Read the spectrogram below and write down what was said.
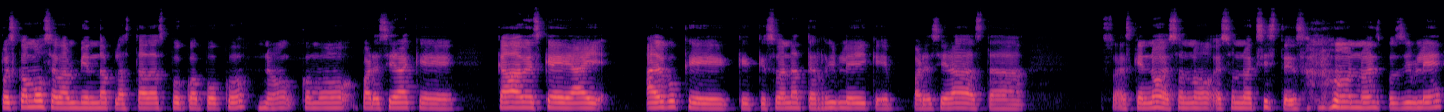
pues cómo se van viendo aplastadas poco a poco, ¿no? Como pareciera que cada vez que hay algo que, que, suena terrible y que pareciera hasta, o sea, es que no, eso no, eso no existe, eso no, no es posible,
